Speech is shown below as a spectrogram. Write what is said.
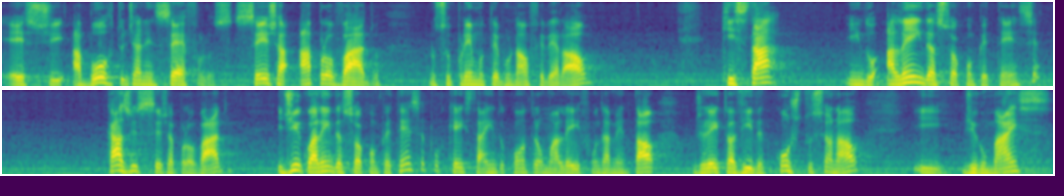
este aborto de anencéfalos seja aprovado no Supremo Tribunal Federal, que está indo além da sua competência, caso isso seja aprovado, e digo além da sua competência porque está indo contra uma lei fundamental, o direito à vida constitucional, e digo mais,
